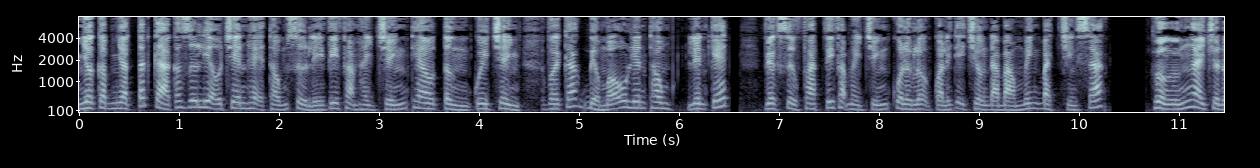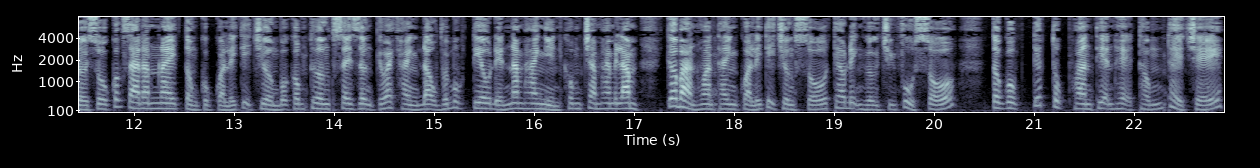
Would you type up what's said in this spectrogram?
Nhờ cập nhật tất cả các dữ liệu trên hệ thống xử lý vi phạm hành chính theo từng quy trình với các biểu mẫu liên thông, liên kết, việc xử phạt vi phạm hành chính của lực lượng quản lý thị trường đảm bảo minh bạch chính xác. Hưởng ứng ngày chuyển đổi số quốc gia năm nay, Tổng cục Quản lý thị trường Bộ Công Thương xây dựng kế hoạch hành động với mục tiêu đến năm 2025 cơ bản hoàn thành quản lý thị trường số theo định hướng chính phủ số. Tổng cục tiếp tục hoàn thiện hệ thống thể chế,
